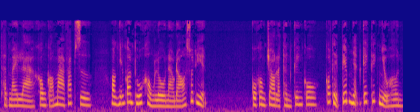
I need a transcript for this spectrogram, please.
Thật may là không có ma pháp sư hoặc những con thú khổng lồ nào đó xuất hiện. Cô không cho là thần kinh cô có thể tiếp nhận kích thích nhiều hơn.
